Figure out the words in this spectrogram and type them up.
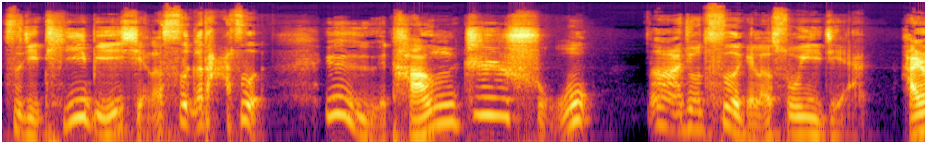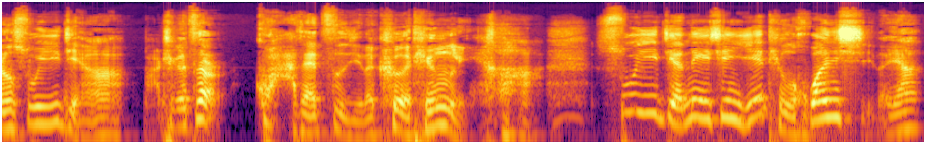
自己提笔写了四个大字“玉堂之属”，那就赐给了苏一简，还让苏一简啊把这个字儿挂在自己的客厅里。哈哈，苏一简内心也挺欢喜的呀，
